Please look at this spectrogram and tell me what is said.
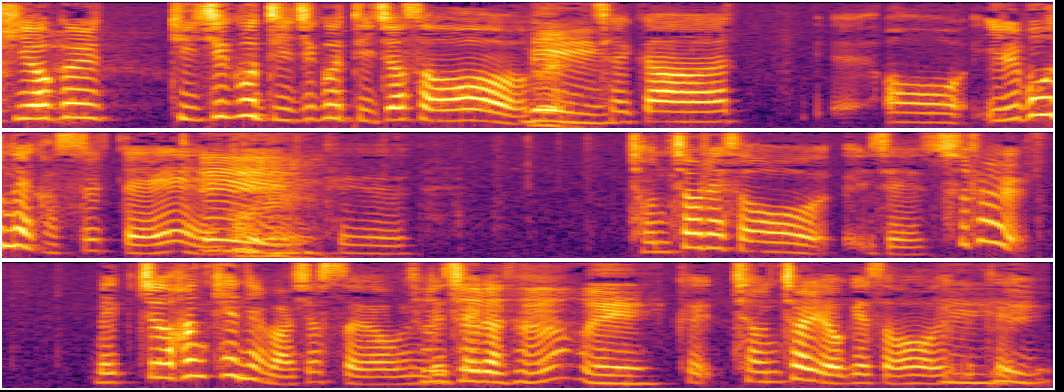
기억을 뒤지고 뒤지고 뒤져서 네. 제가 어 일본에 갔을 때 네. 그 전철에서 이제 술을 맥주 한 캔을 마셨어요. 근데 제가 전철에서요? 네. 그 전철역에서 네. 이렇게 네.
